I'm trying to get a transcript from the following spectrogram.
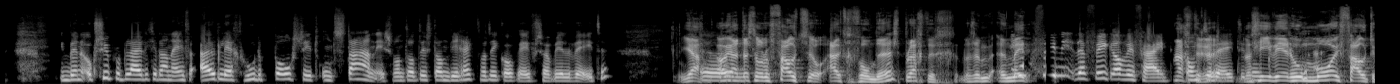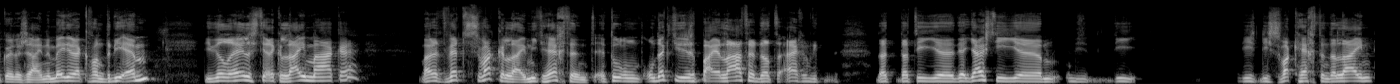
ik ben ook super blij dat je dan even uitlegt hoe de post-it ontstaan is. Want dat is dan direct wat ik ook even zou willen weten. ja. Ehm. oh ja, dat is door een fout zo uitgevonden, hè? Dat is prachtig. Dat is een, dat, vind ik, dat vind ik alweer fijn prachtig, om te hè? weten. Dan zie je weer hoe mooi fouten kunnen zijn. Een medewerker van 3M, die wilde een hele sterke lijm maken. Maar het werd zwakke lijm, niet hechtend. En toen ontdekte hij dus een paar jaar later dat eigenlijk dat, dat die, eh, juist die, eh, die, die, die, die zwak hechtende lijn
